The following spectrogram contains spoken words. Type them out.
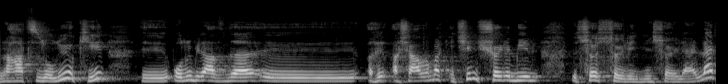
rahatsız oluyor ki e, onu biraz da e, aşağılamak için şöyle bir söz söylediğini söylerler.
